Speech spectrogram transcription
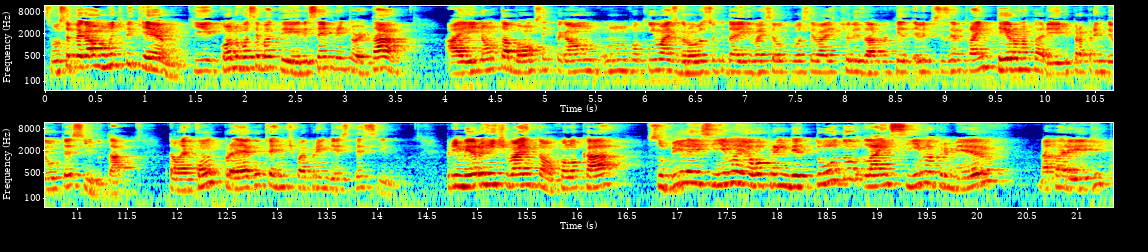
Se você pegar um muito pequeno, que quando você bater ele sempre entortar, aí não tá bom, você tem que pegar um, um pouquinho mais grosso, que daí vai ser o que você vai utilizar, porque ele precisa entrar inteiro na parede para prender o tecido, tá? Então é com prego que a gente vai prender esse tecido. Primeiro a gente vai então colocar subir lá em cima e eu vou prender tudo lá em cima primeiro, na parede,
